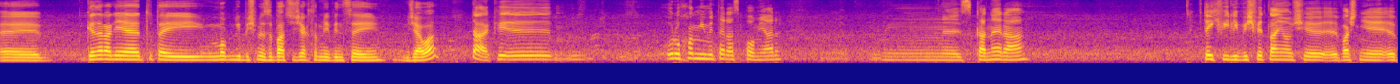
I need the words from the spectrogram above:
E, Generalnie tutaj moglibyśmy zobaczyć, jak to mniej więcej działa? Tak, uruchomimy teraz pomiar skanera. W tej chwili wyświetlają się właśnie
